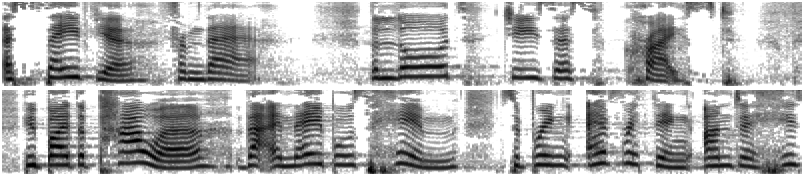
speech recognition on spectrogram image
a Savior from there, the Lord Jesus Christ. Who, by the power that enables him to bring everything under his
